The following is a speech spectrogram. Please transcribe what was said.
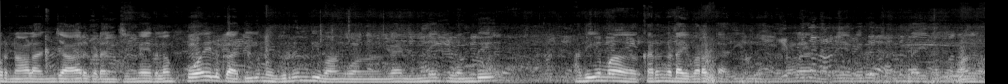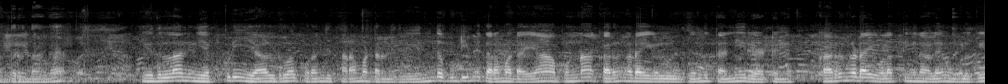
ஒரு நாலு அஞ்சு ஆறு கிடந்துச்சுங்க. இதெல்லாம் கோயிலுக்கு அதிகமாக விரும்பி வாங்குவாங்கங்க. இன்றைக்கி வந்து அதிகமாக கருங்கடாய் வரத்து அதிகமாக இருந்ததுனால நிறைய பேர் கருங்கடாய் தான் வாங்க வந்திருந்தாங்க. இதெல்லாம் நீங்கள் எப்படியும் ஏழு ரூபா குறைஞ்சி தரமாட்டாருங்க இதில் எந்த குட்டியுமே தரமாட்டாங்க ஏன் அப்படின்னா கருங்கடாய்களுக்கு வந்து தண்ணி ரேட்டுங்க. கருங்கடாய் வளர்த்திங்கனாலே உங்களுக்கு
